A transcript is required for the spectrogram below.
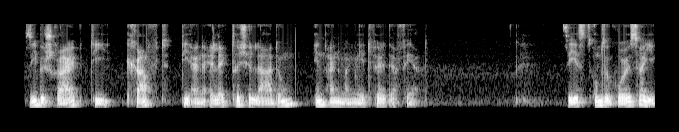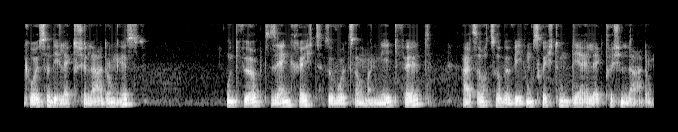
Sie beschreibt die Kraft, die eine elektrische Ladung in einem Magnetfeld erfährt. Sie ist umso größer, je größer die elektrische Ladung ist und wirkt senkrecht sowohl zum Magnetfeld als auch zur Bewegungsrichtung der elektrischen Ladung.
